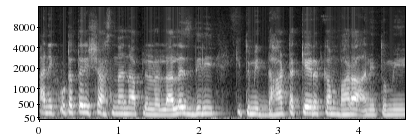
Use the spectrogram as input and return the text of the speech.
आणि कुठंतरी शासनानं आपल्याला लालच दिली की तुम्ही दहा टक्के रक्कम भरा आणि तुम्ही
